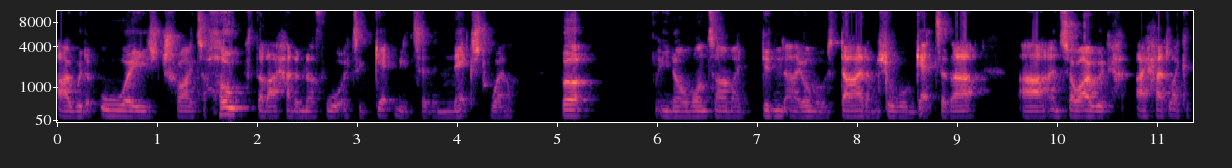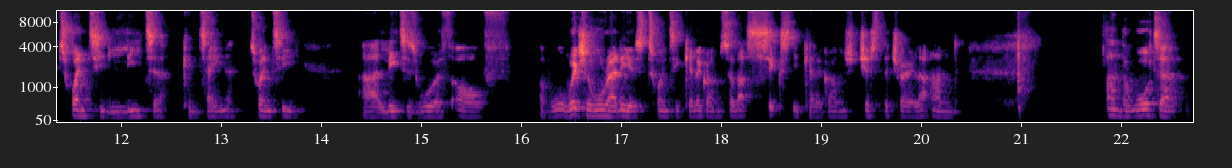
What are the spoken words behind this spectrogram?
I would always try to hope that I had enough water to get me to the next well. But you know, one time I didn't. I almost died. I'm sure we'll get to that. Uh, and so I would. I had like a 20 liter container, 20 uh, liters worth of, of which already is 20 kilograms. So that's 60 kilograms, just the trailer and and the water.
